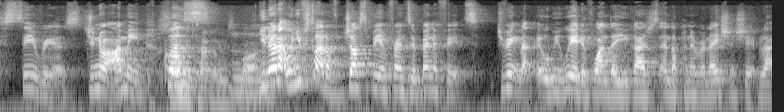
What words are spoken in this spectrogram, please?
serious? Do you know what I mean? Because Sometimes, but you know, like when you've started off just being friends with benefits, do Do you think that it will be weird if one day you guys just end up in a relationship? Like,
